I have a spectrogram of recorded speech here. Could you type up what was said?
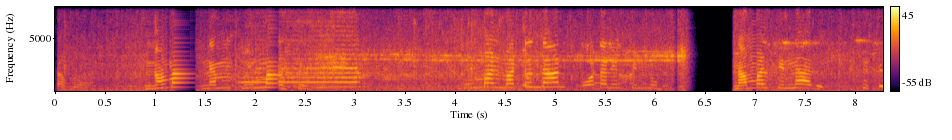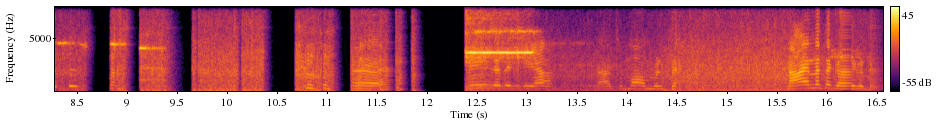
சாப்பிடுவோம். நம்ம நம் நிம்மல் நிம்மல் மட்டும்தான் ஹோட்டலில் தின்னும். நம்மள் தின்னாது. நீங்க கத்துக்கிட்டியா நான் சும்மா அமிழ்த்தேன். நான் என்னத்தை கற்றுக்கிட்டேன்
